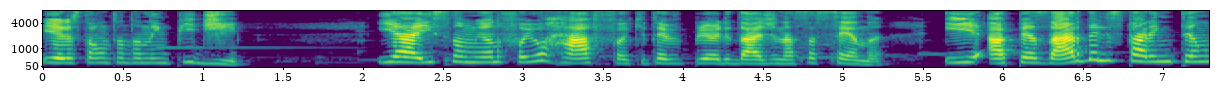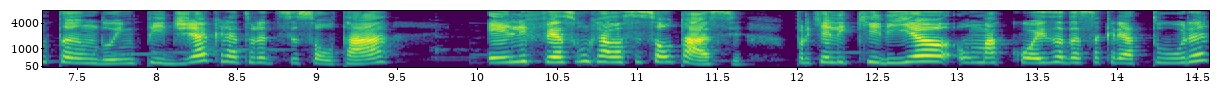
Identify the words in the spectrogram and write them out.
e eles estavam tentando impedir. E aí, se não me engano, foi o Rafa que teve prioridade nessa cena. E apesar deles estarem tentando impedir a criatura de se soltar, ele fez com que ela se soltasse porque ele queria uma coisa dessa criatura,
